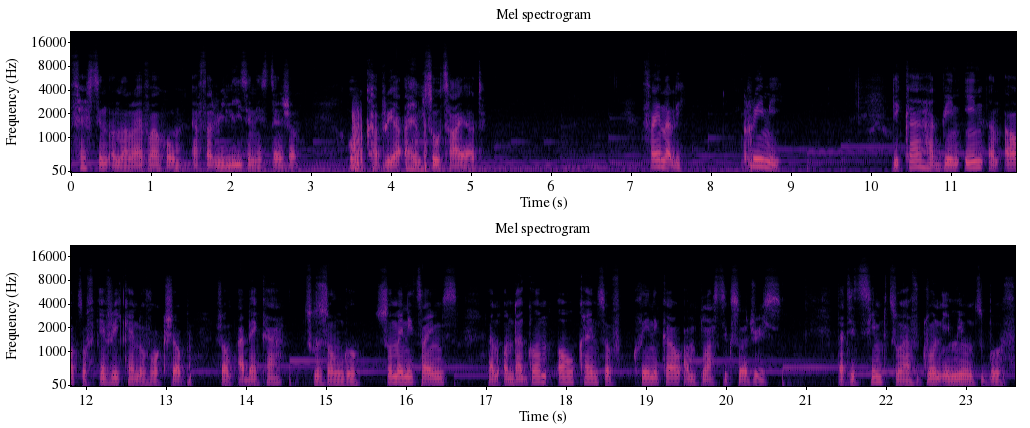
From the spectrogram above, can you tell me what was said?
First thing on arrival home after releasing his tension. Oh, Gabrielle, I am so tired. Finally, Creamy. The car had been in and out of every kind of workshop from Abeka to Zongo so many times and undergone all kinds of clinical and plastic surgeries that it seemed to have grown immune to both.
